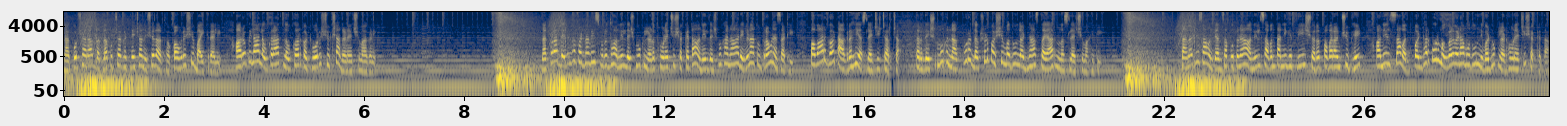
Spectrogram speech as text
नागपूर शहरात बदलापूरच्या घटनेच्या निषेधार्थ काँग्रेसची बाईक रॅली. आरोपीला लवकरात लवकर कठोर शिक्षा देण्याची मागणी. नागपुरात देवेंद्र फडणवीस विरुद्ध अनिल देशमुख लढत होण्याची शक्यता अनिल देशमुखांना रिंगणात उतरवण्यासाठी पवार गट आग्रही असल्याची चर्चा. तर देशमुख नागपूर दक्षिण पश्चिम मधून लढण्यास तयार नसल्याची माहिती. तानाजी सावंत यांचा पुतण्या अनिल सावंतांनी घेतली शरद पवारांची भेट. अनिल सावंत पंढरपूर मंगळवेढामधून निवडणूक लढवण्याची शक्यता.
